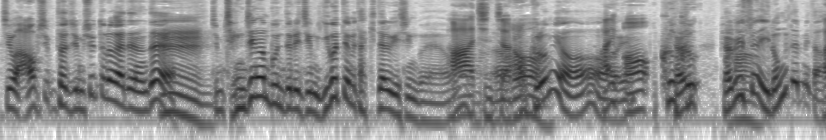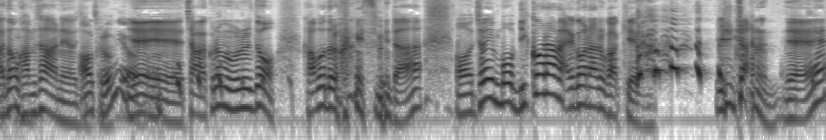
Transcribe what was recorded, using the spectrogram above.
지금 9시부터 지금 슛 들어가야 되는데, 음. 지금 쟁쟁한 분들이 지금 이것 때문에 다 기다리고 계신 거예요. 아, 진짜로? 아, 그럼요. 아니, 어, 그, 별, 그. 별일수에 이런 거 됩니다. 아, 너무 감사하네요. 진짜. 아, 그럼요. 예, 예, 예. 자, 그러면 오늘도 가보도록 하겠습니다. 어, 저희 뭐 믿거나 말거나로 갈게요. 일단은, 예.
